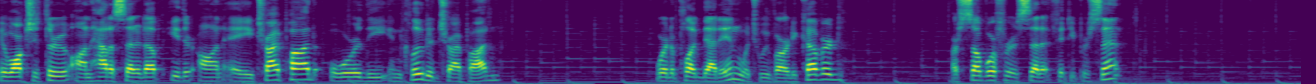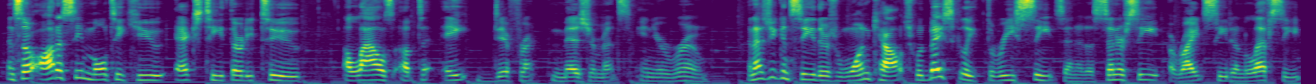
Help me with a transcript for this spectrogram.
It walks you through on how to set it up either on a tripod or the included tripod. Where to plug that in, which we've already covered. Our subwoofer is set at 50%. And so Audyssey MultEQ XT32 allows up to eight different measurements in your room. And as you can see, there's one couch with basically three seats in it, a center seat, a right seat, and a left seat.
